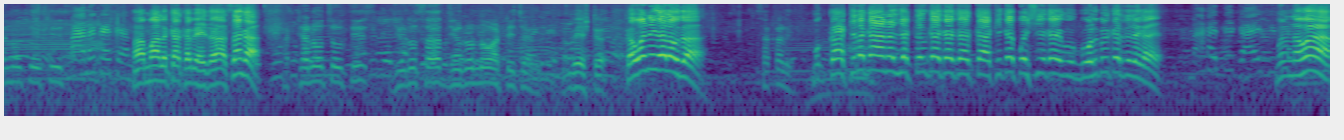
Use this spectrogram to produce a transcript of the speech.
हे. मालक आहे हा मला काका भ्यायचा हा सांगा. अठ्ठ्याण्णव चौतीस झिरो सात झिरो नऊ अठ्ठेचाळीस. बेस्ट. कवा निघाला होता? सकाळी. मग काकीला काय नाही एकटंच काय काय काय काकी काय पैसे काय गोळबिल करते ते काय? नाही ते गाय बी- मग नवा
